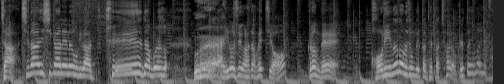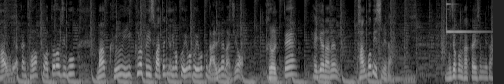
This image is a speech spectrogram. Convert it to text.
자, 지난 시간에는 우리가 최대한 모여서 으아, 이런 스윙을 하자고 했죠. 그런데 거리는 어느 정도 일단 됐다 쳐요. 그랬더니만 이제 좌우로 약간 정확도가 떨어지고 막 그 이 클럽 페이스 봤더니 여기 맞고 여기 맞고 여기 맞고 난리가 나죠. 그럴 때 해결하는 방법이 있습니다. 무조건 가까이 섭니다.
